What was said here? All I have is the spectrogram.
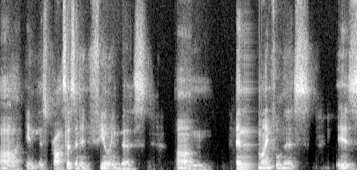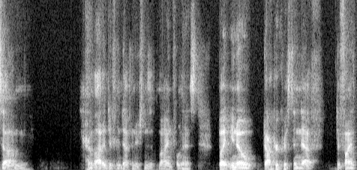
uh, in this process and in feeling this. Um, and mindfulness is um, there are a lot of different definitions of mindfulness, but you know, Dr. Kristin Neff defines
